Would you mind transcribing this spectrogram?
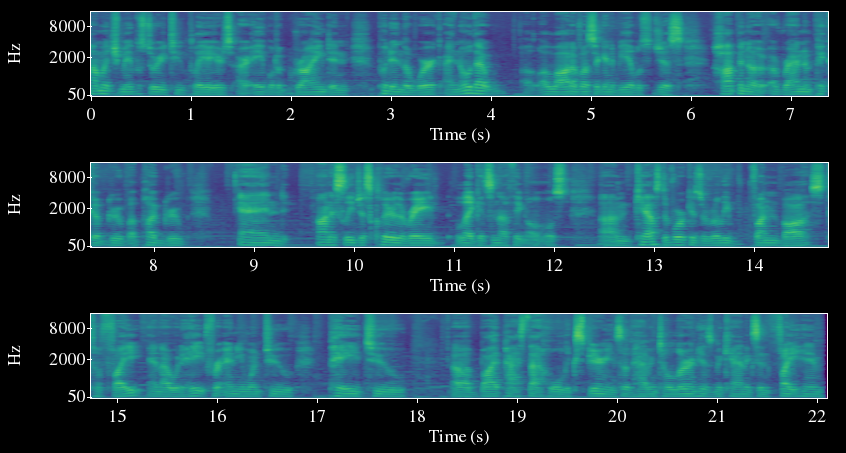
how much maple story 2 players are able to grind and put in the work. I know that a lot of us are going to be able to just hop in a, a random pickup group a pug group and honestly just clear the raid like it's nothing almost. Um, Chaos Devorak is a really fun boss to fight, and I would hate for anyone to pay to uh, bypass that whole experience of having to learn his mechanics and fight him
